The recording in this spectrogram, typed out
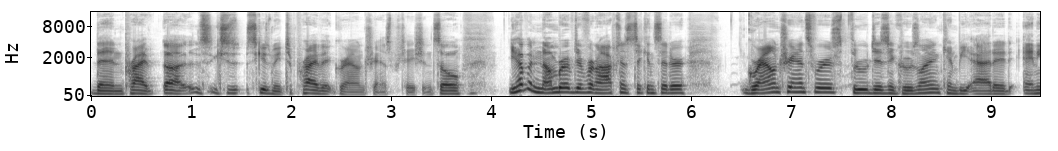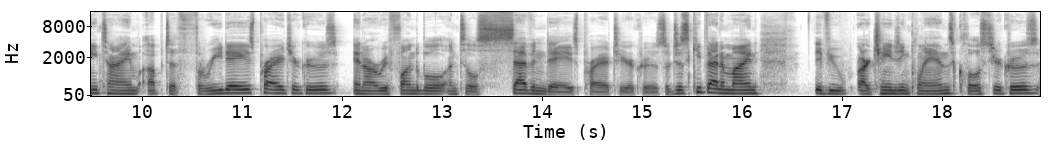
than private uh, excuse me to private ground transportation. So you have a number of different options to consider. Ground transfers through Disney Cruise Line can be added anytime up to three days prior to your cruise and are refundable until seven days prior to your cruise. So just keep that in mind. If you are changing plans close to your cruise,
